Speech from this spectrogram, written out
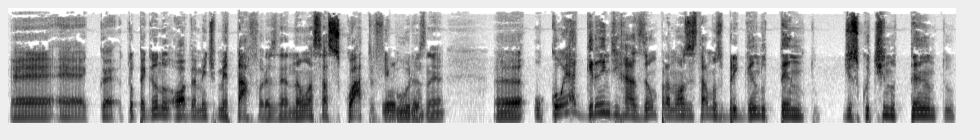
É, é, tô pegando, obviamente, metáforas, né? Não essas quatro figuras, uhum. né? Uh, o, qual é a grande razão para nós estarmos brigando tanto, discutindo tanto,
